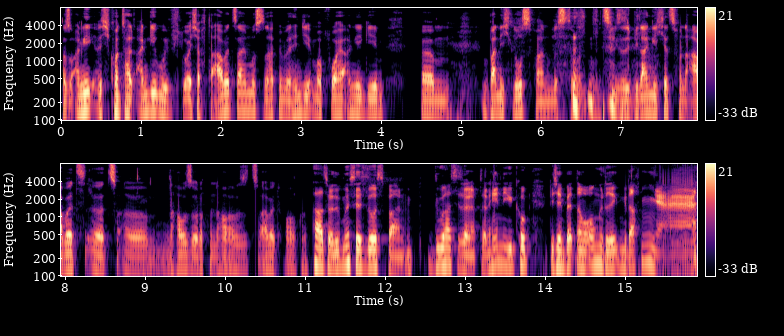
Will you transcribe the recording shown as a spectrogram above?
also ange ich konnte halt angeben, wie viel Uhr ich auf der Arbeit sein muss. Dann hat mir mein Handy immer vorher angegeben, ähm, wann ich losfahren müsste und beziehungsweise wie lange ich jetzt von Arbeit äh, zu, äh, nach Hause oder von Hause zur Arbeit brauche. Also, du musst jetzt losfahren. Du hast jetzt auf dein Handy geguckt, dich im Bett nochmal umgedreht und gedacht, ja,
